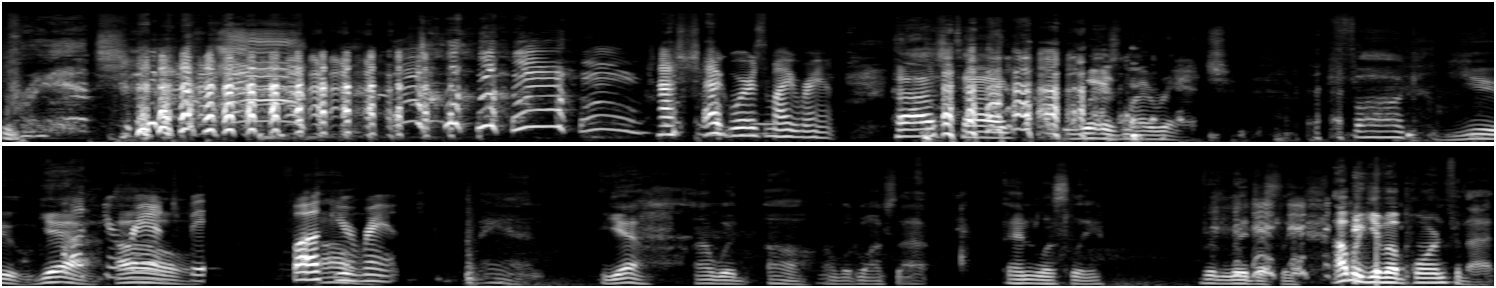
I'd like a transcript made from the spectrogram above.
Ranch. Hashtag where's my rant? Hashtag where's my ranch? Fuck you. Yeah. Fuck your ranch, Oh, bitch. Fuck your Oh. ranch. Man. Yeah. I would oh, I would watch that endlessly. Religiously. I would give up porn for that.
